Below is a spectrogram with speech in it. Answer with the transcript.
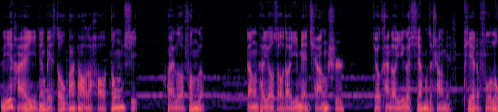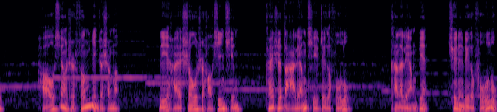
李海已经被搜刮到了好东西，快乐疯了。当他又走到一面墙时，就看到一个箱子上面贴着符箓，好像是封印着什么。李海收拾好心情，开始打量起这个符箓，看了两遍，确定这个符箓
